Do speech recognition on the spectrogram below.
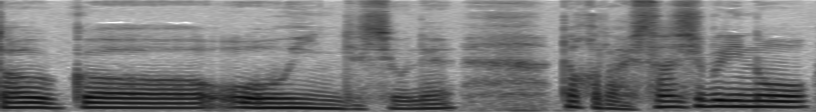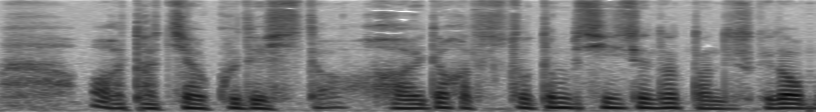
方が多いんですよね。だから久しぶりの立役でした。はい。だからとても新鮮だったんですけど。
